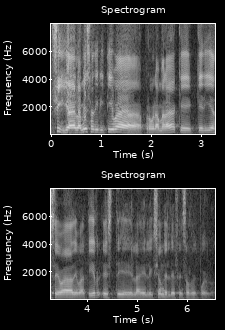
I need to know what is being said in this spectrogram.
Sí, ya la mesa directiva programará qué día se va a debatir este, la elección del defensor del pueblo.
